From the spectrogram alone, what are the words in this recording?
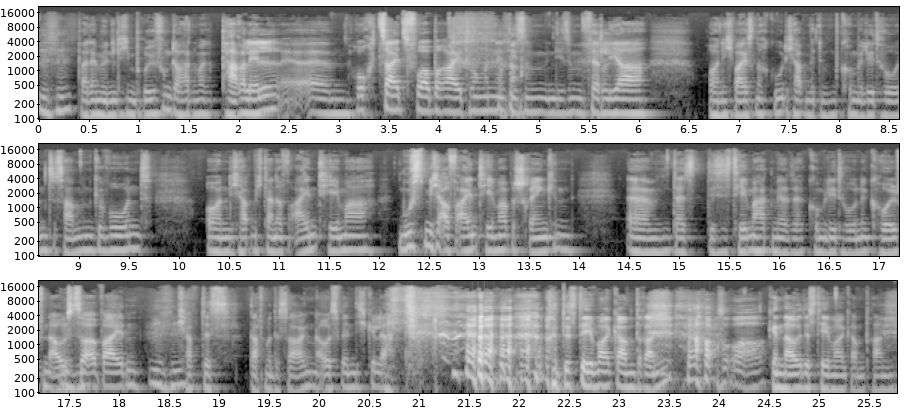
Mhm. bei der mündlichen Prüfung. Da hatten wir parallel äh, Hochzeitsvorbereitungen in diesem, in diesem Vierteljahr. Und ich weiß noch gut, ich habe mit einem Kommilitonen zusammen gewohnt und ich habe mich dann auf ein Thema, musste mich auf ein Thema beschränken. Ähm, das, dieses Thema hat mir der Kommilitone geholfen auszuarbeiten. Mhm. Ich habe das, darf man das sagen, auswendig gelernt. und das Thema kam dran. wow. Genau das Thema kam dran.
